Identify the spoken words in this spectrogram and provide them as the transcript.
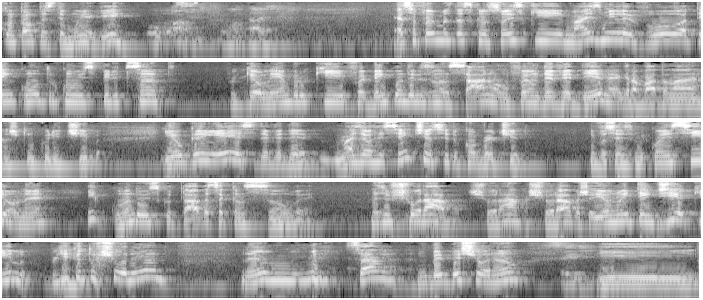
Posso contar um testemunho aqui? Opa, à vontade. Essa foi uma das canções que mais me levou a ter encontro com o Espírito Santo. Porque eu lembro que foi bem quando eles lançaram, foi um DVD, né, gravado lá, acho que em Curitiba. E eu ganhei esse DVD, mas eu recém tinha sido convertido. E vocês me conheciam, né? E quando eu escutava essa canção, velho, mas eu chorava, chorava, chorava, chorava, e eu não entendia aquilo. Por que, que eu tô chorando? né? Sabe? Um bebê chorão. E,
